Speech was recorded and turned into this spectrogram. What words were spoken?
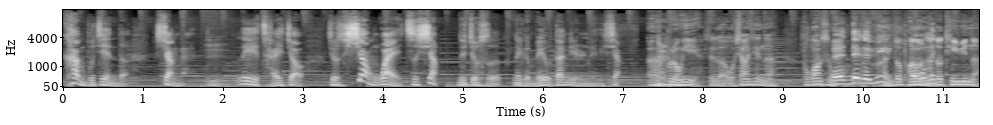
看不见的象来，嗯，那才叫就是象外之象，那就是那个没有单立人那个象。呃，不容易。这个我相信呢，不光是我，呃那个玉很多朋友我们都听晕了，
